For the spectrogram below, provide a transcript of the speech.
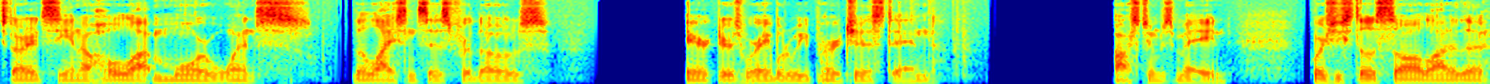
started seeing a whole lot more once the licenses for those characters were able to be purchased and costumes made. Of course, you still saw a lot of the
